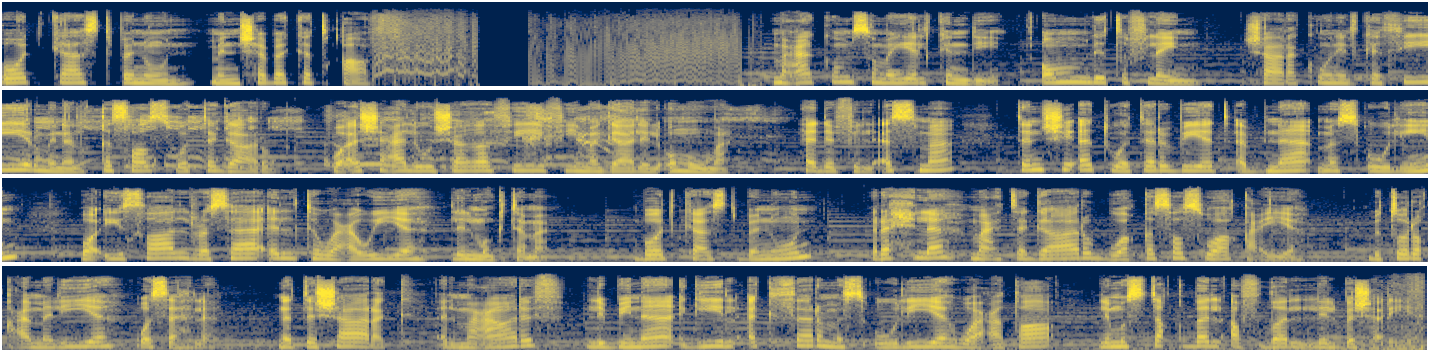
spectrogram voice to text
بودكاست بنون من شبكة قاف. معكم سمية الكندي أم لطفلين شاركوني الكثير من القصص والتجارب وأشعلوا شغفي في مجال الأمومة. هدفي الأسمى تنشئة وتربية أبناء مسؤولين وإيصال رسائل توعوية للمجتمع. بودكاست بنون رحلة مع تجارب وقصص واقعية بطرق عملية وسهلة. نتشارك المعارف لبناء جيل أكثر مسؤولية وعطاء لمستقبل أفضل للبشرية.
